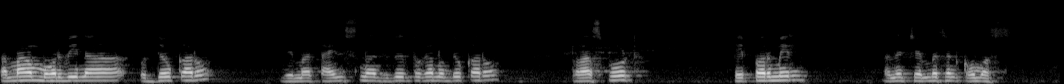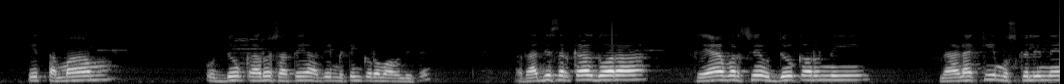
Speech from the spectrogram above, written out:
તમામ મોરબીના ઉદ્યોગકારો, જેમાં ટાઇલ્સના જુદા જુદા પ્રકારના ઉદ્યોગકારો ટ્રાન્સપોર્ટ, પેપર મિલ અને ચેમ્બર્સ એન્ડ કોમર્સ એ તમામ ઉદ્યોગકારો સાથે આજે મિટિંગ કરવામાં આવેલી છે. રાજ્ય સરકાર દ્વારા ગયા વર્ષે ઉદ્યોગકારોની નાણાકીય મુશ્કેલીને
